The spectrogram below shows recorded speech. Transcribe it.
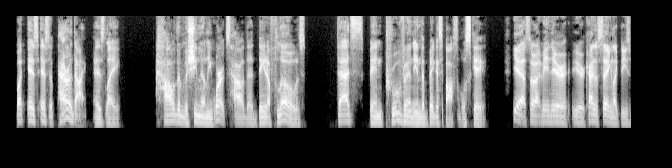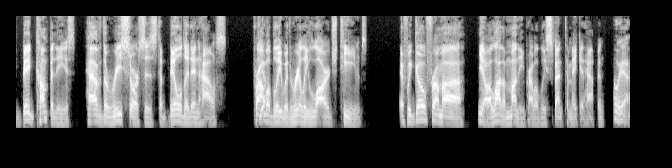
But as, as a paradigm, as like how the machine learning works, how the data flows, that's been proven in the biggest possible scale. Yeah, so I mean, you're you're kind of saying like these big companies have the resources to build it in house, probably with really large teams. If we go from a you know a lot of money probably spent to make it happen, Oh, yeah.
